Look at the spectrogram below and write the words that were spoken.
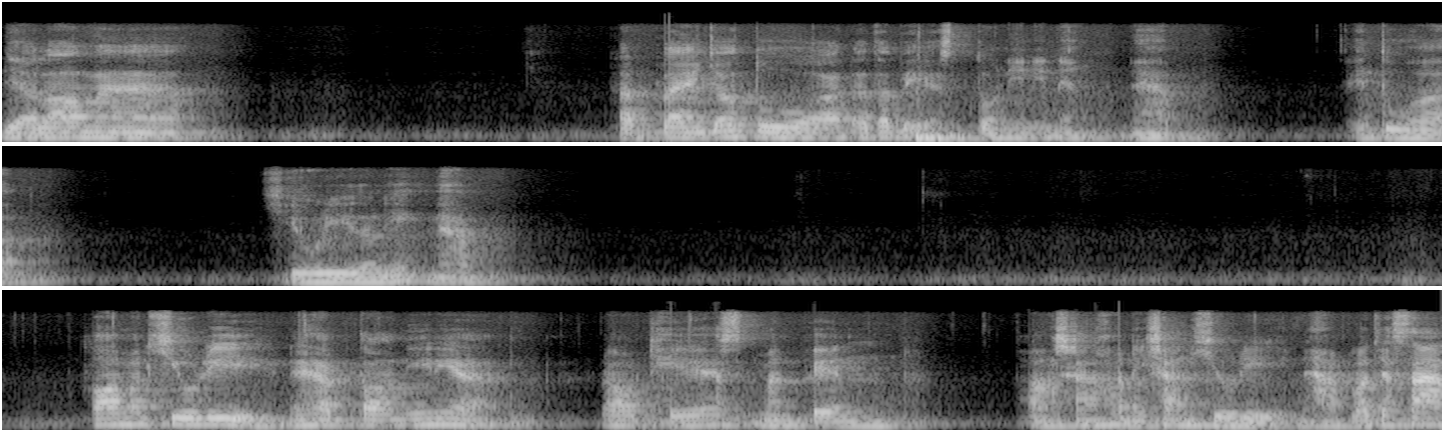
เดี๋ยวเรามาดัดแปลงเจ้าตัว database ตัวนี้นิดหนึ่งนะครับไอตัว QD ตัวนี้นะครับ ตอนมัน QD นะครับ ตอนนี้เนี่ย เราเทสมันเป็นฟังก์ชัน connection QD นะครับ เราจะสร้าง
